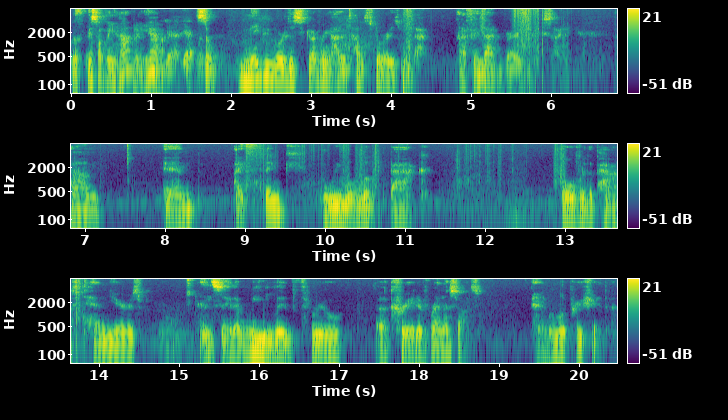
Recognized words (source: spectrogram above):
is something happening? Yeah. yeah, yeah so maybe we're discovering how to tell stories with that. And I find that very, very exciting. Um, and I think we will look back over the past 10 years and say that we lived through a creative renaissance, and we will appreciate that.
